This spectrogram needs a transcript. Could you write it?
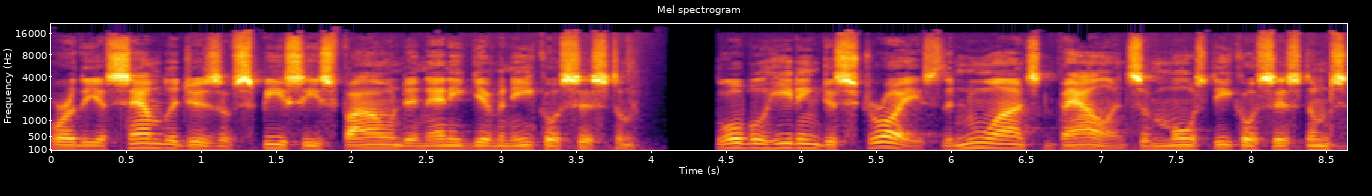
for the assemblages of species found in any given ecosystem. Global heating destroys the nuanced balance of most ecosystems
